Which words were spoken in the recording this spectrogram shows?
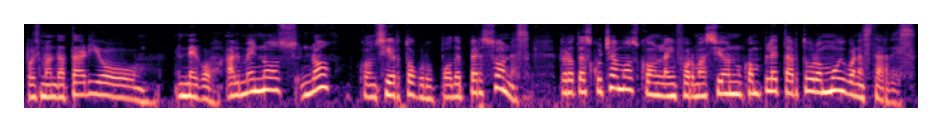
pues mandatario negó, al menos no con cierto grupo de personas. Pero te escuchamos con la información completa. Arturo, muy buenas tardes.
